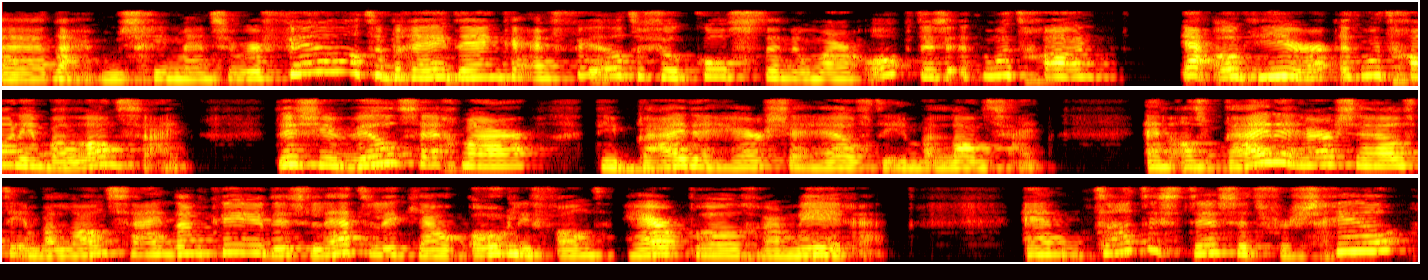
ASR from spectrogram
uh, nou, misschien mensen weer veel te breed denken en veel te veel kosten, noem maar op. Dus het moet gewoon, ja, ook hier, het moet gewoon in balans zijn. Dus je wil zeg maar die beide hersenhelften in balans zijn. En als beide hersenhelften in balans zijn, dan kun je dus letterlijk jouw olifant herprogrammeren. En dat is dus het verschil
